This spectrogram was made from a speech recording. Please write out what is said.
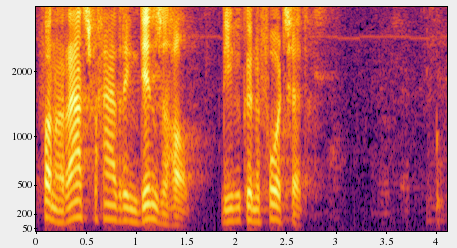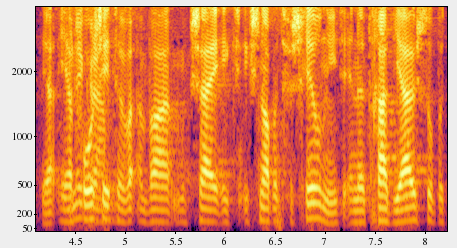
van een raadsvergadering dinsdag al? Die we kunnen voortzetten. Ja, ja voorzitter, waar, waar, ik zei, ik, ik snap het verschil niet. En het gaat juist op het,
